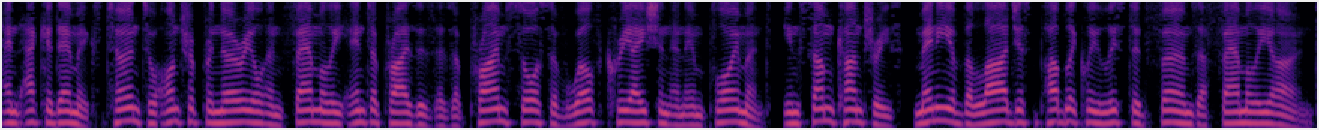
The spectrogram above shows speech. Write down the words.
and academics turn to entrepreneurial and family enterprises as a prime source of wealth creation and employment. In some countries, many of the largest publicly listed firms are family-owned.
